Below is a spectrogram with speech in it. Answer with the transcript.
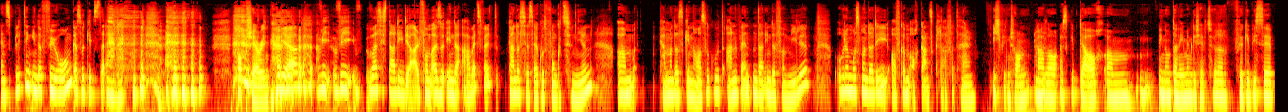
ein Splitting in der Führung? Also gibt es da eine Top-Sharing. ja, wie, wie, was ist da die Idealform? Also in der Arbeitswelt kann das ja sehr gut funktionieren. Ähm, kann man das genauso gut anwenden dann in der Familie? Oder muss man da die Aufgaben auch ganz klar verteilen? Ich finde schon. Mhm. Also es gibt ja auch ähm, in Unternehmen Geschäftsführer für gewisse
